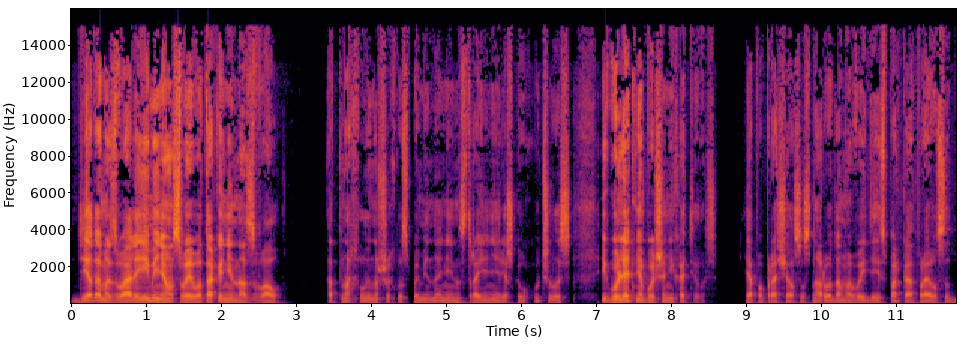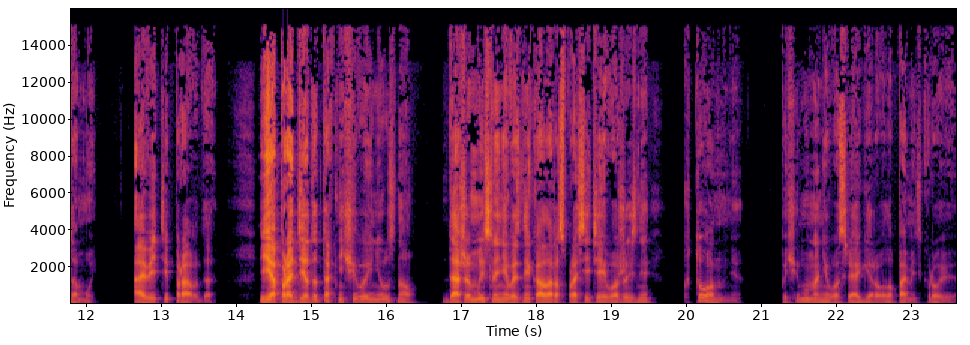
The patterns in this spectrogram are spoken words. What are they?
Дедом и звали, имени он своего так и не назвал. От нахлынувших воспоминаний настроение резко ухудшилось, и гулять мне больше не хотелось. Я попрощался с народом и, выйдя из парка, отправился домой. А ведь и правда. Я про деда так ничего и не узнал. Даже мысли не возникало расспросить о его жизни. Кто он мне? Почему на него среагировала память крови?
